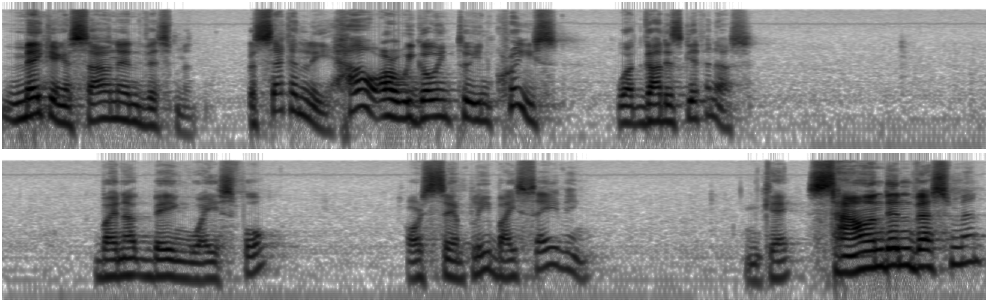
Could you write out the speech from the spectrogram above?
Making a sound investment. But secondly, how are we going to increase what God has given us? By not being wasteful or simply by saving. Okay? Sound investment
